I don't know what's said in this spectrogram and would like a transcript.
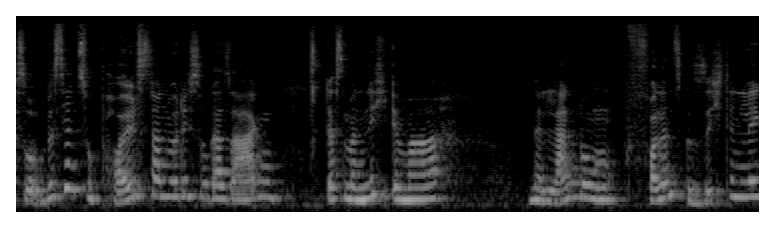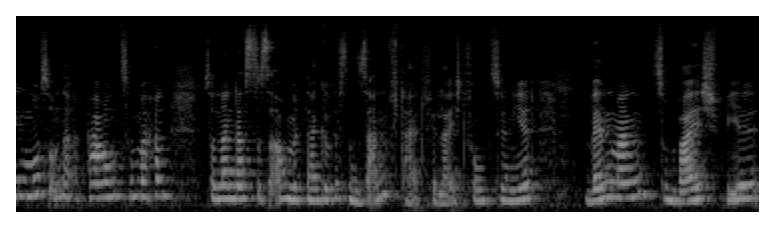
so ein bisschen zu polstern, würde ich sogar sagen, dass man nicht immer eine Landung voll ins Gesicht hinlegen muss, um eine Erfahrung zu machen, sondern dass das auch mit einer gewissen Sanftheit vielleicht funktioniert, wenn man zum Beispiel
